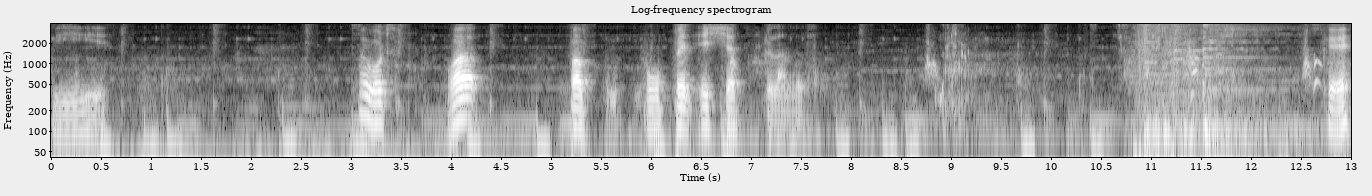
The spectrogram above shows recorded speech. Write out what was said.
Wie? Na gut. Wo, wo bin ich jetzt gelandet? Okay.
